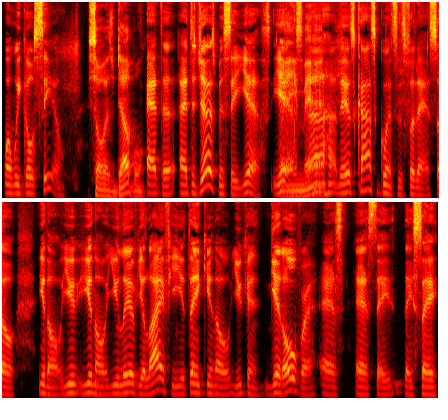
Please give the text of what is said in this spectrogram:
when we go see Him. So it's double at the at the judgment seat. Yes, yes. Amen. Uh-huh. There's consequences for that. So you know, you you know, you live your life, and you think you know you can get over as as they they say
